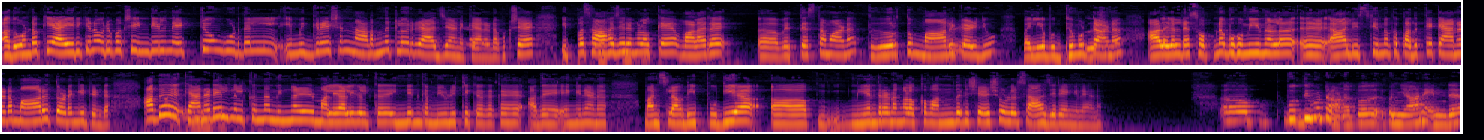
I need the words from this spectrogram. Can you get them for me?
അതുകൊണ്ടൊക്കെ ആയിരിക്കണം. ഒരു പക്ഷേ ഇന്ത്യയിൽ നിന്ന് ഏറ്റവും കൂടുതൽ ഇമിഗ്രേഷൻ നടന്നിട്ടുള്ള ഒരു രാജ്യമാണ് കാനഡ. പക്ഷേ ഇപ്പൊ സാഹചര്യങ്ങളൊക്കെ വളരെ വ്യത്യസ്തമാണ്. തീർത്തും മാറിക്കഴിഞ്ഞു വലിയ ബുദ്ധിമുട്ടാണ്. ആളുകളുടെ സ്വപ്നഭൂമി എന്നുള്ള ആ ലിസ്റ്റിൽ നിന്നൊക്കെ പതുക്കെ കാനഡ മാറി തുടങ്ങിയിട്ടുണ്ട്. അത് കാനഡയിൽ നിൽക്കുന്ന നിങ്ങൾ മലയാളികൾക്ക് ഇന്ത്യൻ കമ്മ്യൂണിറ്റിക്കൊക്കെ അത് എങ്ങനെയാണ് മനസ്സിലാവുന്നത്? ഈ പുതിയ നിയന്ത്രണങ്ങളൊക്കെ വന്നതിന് ശേഷമുള്ളൊരു സാഹചര്യം എങ്ങനെയാണ്? ബുദ്ധിമുട്ടാണ്. ഇപ്പൊ ഇപ്പൊ ഞാൻ എന്റെ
